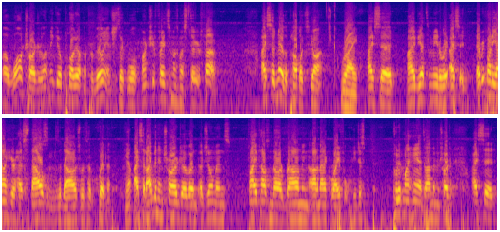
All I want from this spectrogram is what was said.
a wall charger. Let me go plug it up in the pavilion." She's like, "Well, aren't you afraid someone's going to steal your phone?" I said, "No, the public's gone." Right. I said, I've yet to meet a. Re- I said, everybody out here has thousands of dollars worth of equipment. Yep. I said, I've been in charge of a, a gentleman's five thousand dollar Browning automatic rifle. He just put it in my hands, I'm in charge. I said,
